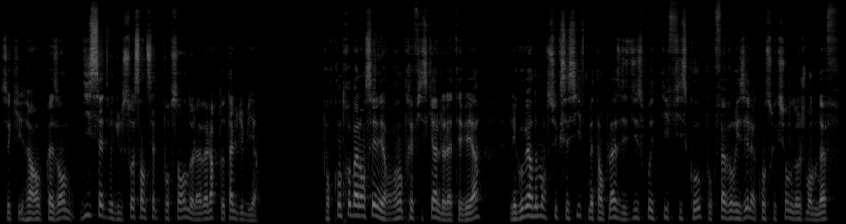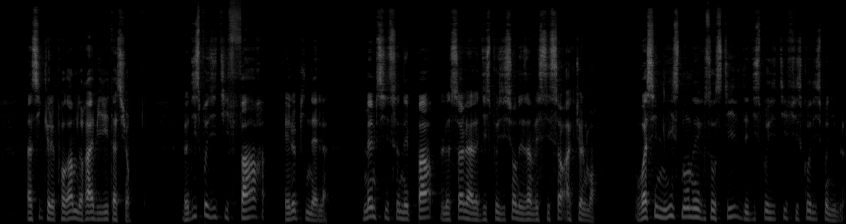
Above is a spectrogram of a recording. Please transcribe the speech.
ce qui représente 17,67% de la valeur totale du bien. Pour contrebalancer les rentrées fiscales de la TVA, les gouvernements successifs mettent en place des dispositifs fiscaux pour favoriser la construction de logements neufs, ainsi que les programmes de réhabilitation. Le dispositif phare est le Pinel, même si ce n'est pas le seul à la disposition des investisseurs actuellement. Voici une liste non exhaustive des dispositifs fiscaux disponibles.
